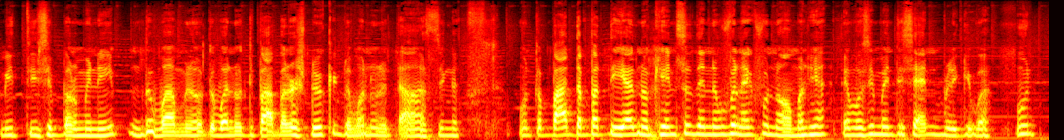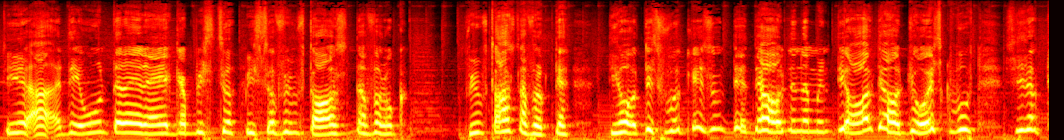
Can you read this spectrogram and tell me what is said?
mit diesen Prominenten, da waren noch, war noch die Barbara Stöckel, da war noch nicht der Ansinger. Und der Pater Paterno, kennst du den vielleicht von Namen her? Der, was immer in die Seitenblicke war. Und die, äh, die untere Reihe, bis zu, bis zu 5000 er Frage. 5000 er Frage, der, die hat das vorgelesen und der, der hat nicht einmal die Augen, der hat schon alles gewusst. Sie sagt,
